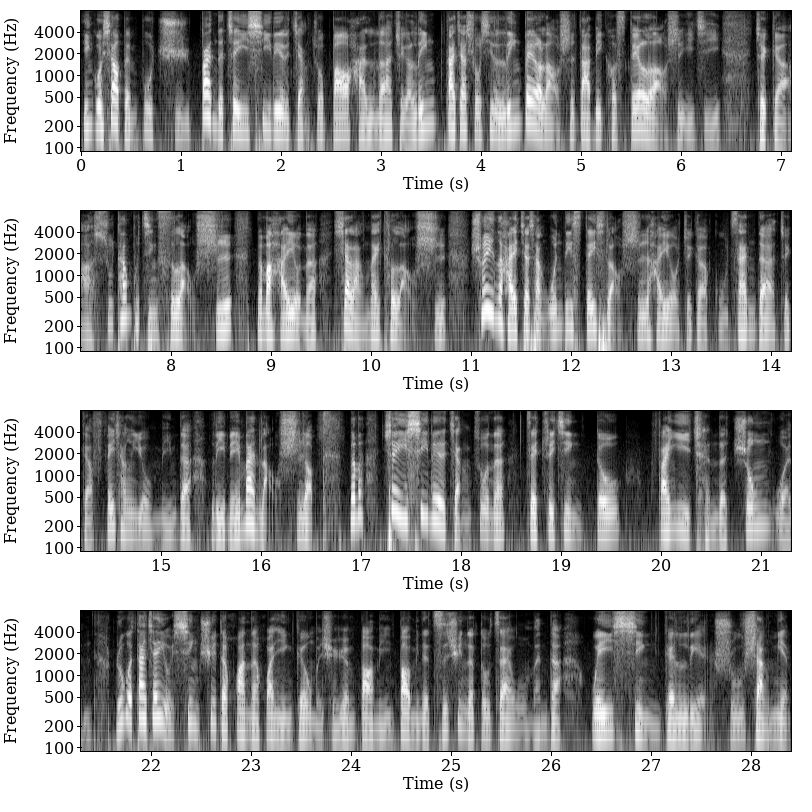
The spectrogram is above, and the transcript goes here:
英国校本部举办的这一系列的讲座包含了这个林大家熟悉的林贝尔老师、Darby Costello 老师以及这个啊苏汤普金斯老师，那么还有呢夏朗奈特老师，所以呢还加上 Wendy Stacy 老师，还有这个古占的这个非常有名的李雷曼老师哦，那么。这一系列的讲座呢，在最近都翻译成了中文。如果大家有兴趣的话呢，欢迎跟我们学院报名。报名的资讯呢，都在我们的微信跟脸书上面。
